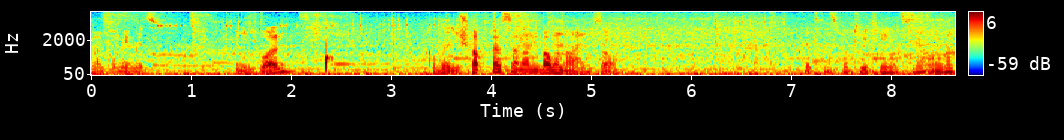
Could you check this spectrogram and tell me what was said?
mein Problem jetzt. Wenn die nicht wollen. Kommen dann die Schrottpresse und dann bauen wir neuen. So. Der transportiert hier jetzt hier auch was.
